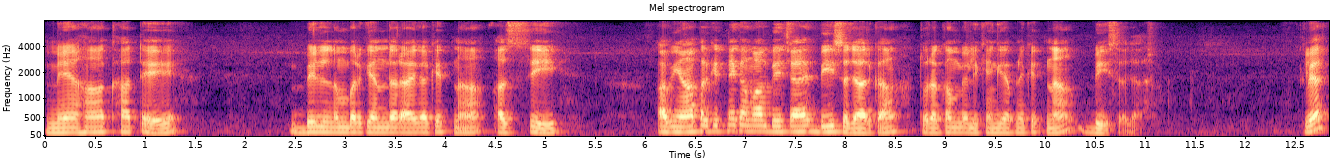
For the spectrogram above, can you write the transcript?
नेहा खाते, बिल नंबर के अंदर आएगा कितना? अस्सी। अब यहाँ पर कितने का माल बेचा है? बीस हज़ार का। तो रकम में लिखेंगे अपने कितना? बीस हज़ार। क्लियर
